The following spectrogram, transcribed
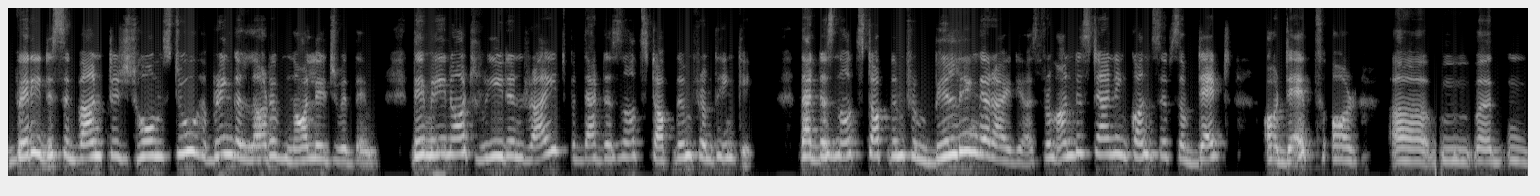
very disadvantaged homes too bring a lot of knowledge with them. They may not read and write, but that does not stop them from thinking. That does not stop them from building their ideas, from understanding concepts of debt or death or uh, mm, uh, mm,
